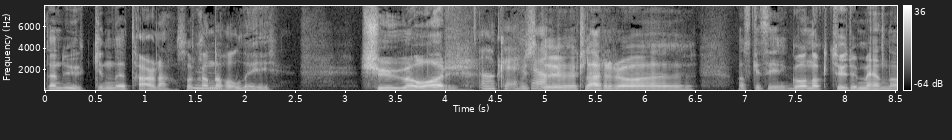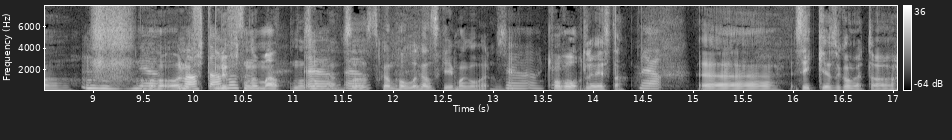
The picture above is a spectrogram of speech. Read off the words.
den uken det tar, da, så kan Mm. det holde i 20 år. Okay, Hvis ja. du klarer å hva skal jeg si, gå nok turer med den og, ja. og, luft, luften sånn. og maten og sånn. Ja, så skal den holde ganske i mange år. Altså. Ja, okay. Forhåpentligvis, da. Ja. Eh, hvis ikke så kommer jeg til å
